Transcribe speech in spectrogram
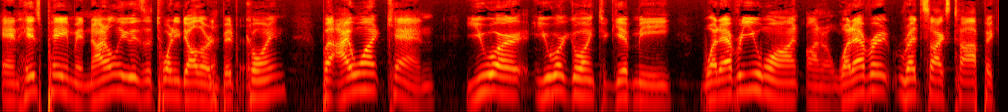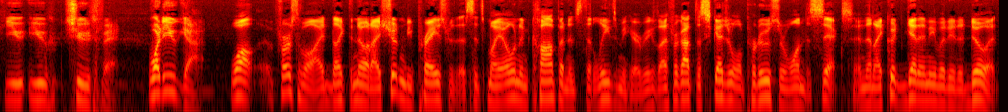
and his payment not only is a twenty dollar in Bitcoin, but I want Ken. You are you are going to give me whatever you want on whatever Red Sox topic you you choose fit. What do you got? Well, first of all, I'd like to note I shouldn't be praised for this. It's my own incompetence that leads me here because I forgot to schedule a producer one to six, and then I couldn't get anybody to do it.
